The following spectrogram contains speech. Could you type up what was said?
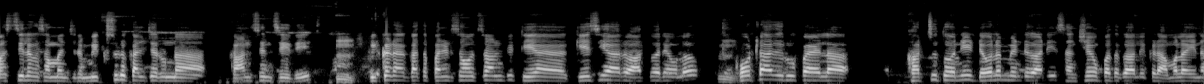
బస్తీలకు సంబంధించిన మిక్స్డ్ కల్చర్ ఉన్న కాన్సెన్స్ ఇది. ఇక్కడ గత పన్నెండు సంవత్సరాల నుంచి కేసీఆర్ ఆధ్వర్యంలో. కోట్లాది రూపాయల ఖర్చుతోని డెవలప్మెంట్ గాని సంక్షేమ పథకాలు ఇక్కడ అమలైన.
